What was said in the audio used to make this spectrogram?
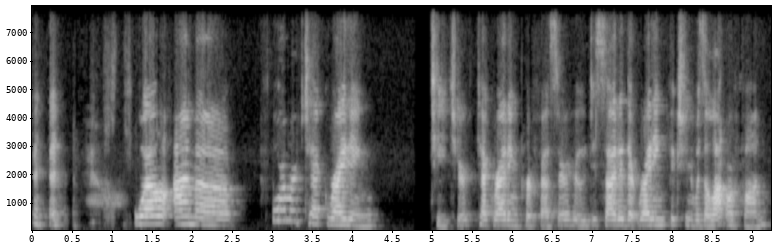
well, I'm a former tech writing teacher, tech writing professor, who decided that writing fiction was a lot more fun,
